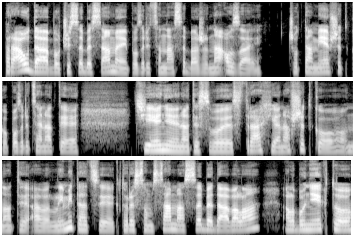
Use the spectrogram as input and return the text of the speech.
pravda voči sebe samej, pozrieť sa na seba, že naozaj, čo tam je všetko, pozrieť sa na tie tiene, na tie svoje strachy a na všetko, na tie limitácie, ktoré som sama sebe dávala, alebo niekto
